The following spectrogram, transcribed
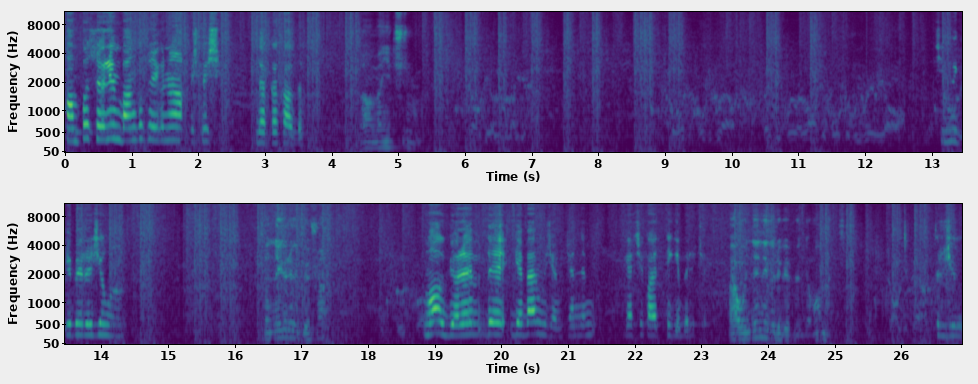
Kampa söyleyeyim banka soygununa 65 dakika kaldı. Tamam ben yetişirim ona. Şimdi gebereceğim ha. Sen ne görev yapıyorsun şu an? Mal görevde gebermeyeceğim. Kendim gerçek hayatta gebereceğim. Ha oyunda ne görev yapıyorsun diyorum ben. Tırcılık.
